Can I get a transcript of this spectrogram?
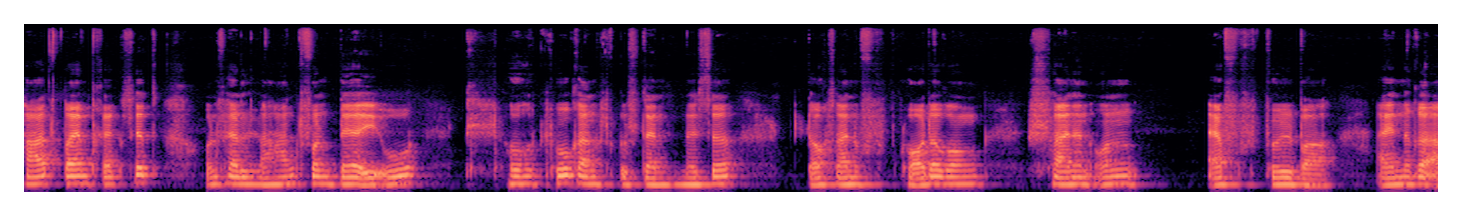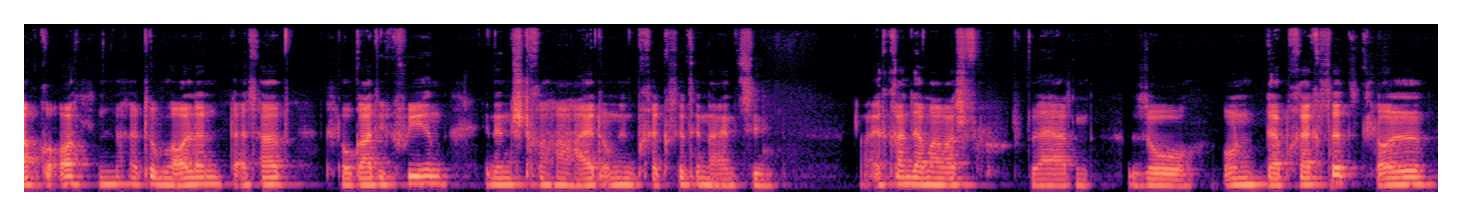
hart beim Brexit und verlangt von der EU Zugangsgeständnisse, doch seine Forderungen scheinen unerfüllbar. Einige Abgeordnete wollen deshalb sogar die Queen in den Streit um den Brexit hineinziehen. Es kann ja mal was werden. So, und der Brexit soll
